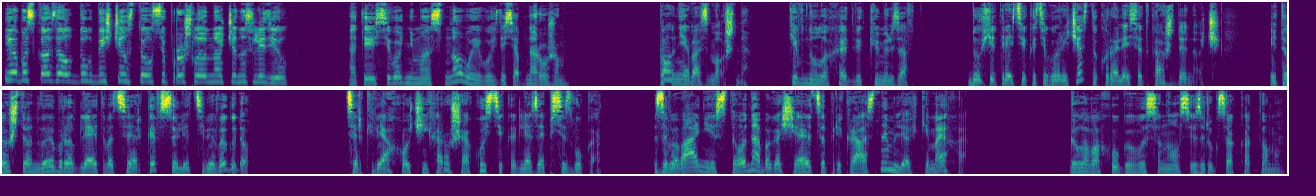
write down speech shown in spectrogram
Я бы сказал, дух бесчинствовал всю прошлую ночь и наследил. Надеюсь, сегодня мы снова его здесь обнаружим». «Вполне возможно», — кивнула Хедвиг Кюмельзавт. «Духи третьей категории часто куролесят каждую ночь. И то, что он выбрал для этого церковь, сулит тебе выгоду. В церквях очень хорошая акустика для записи звука. Завывание и стоны обогащаются прекрасным легким эхо. Голова Хуга высунулась из рюкзака Тома.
